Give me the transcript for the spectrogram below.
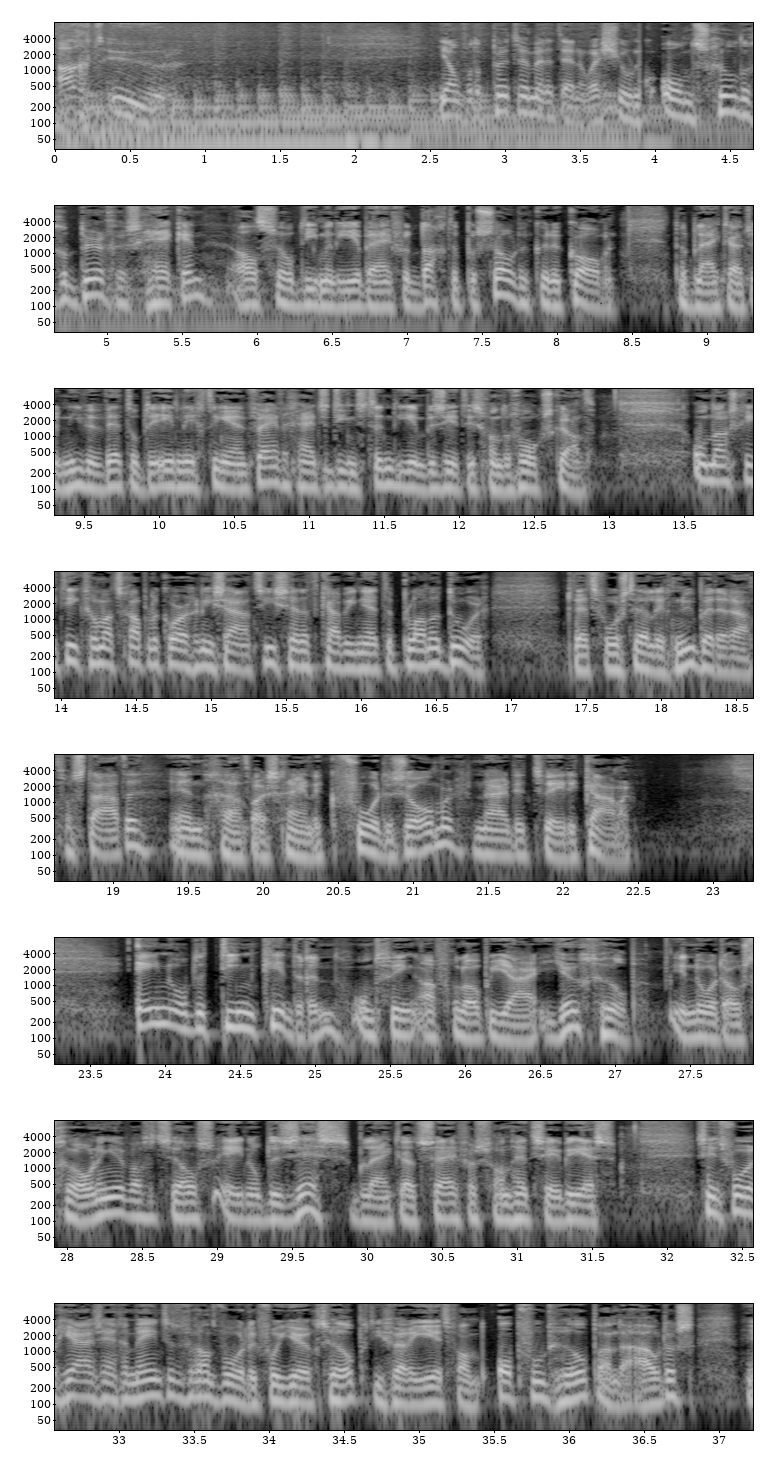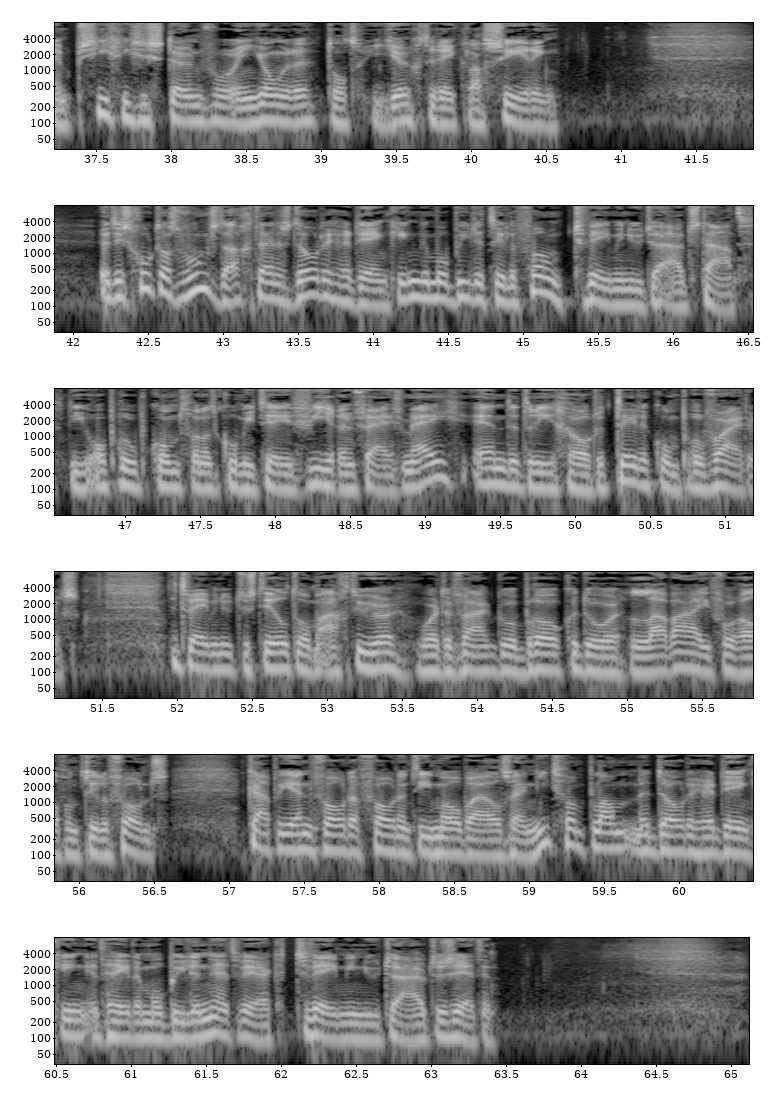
8 uur. Jan van der Putten met het nos journal onschuldige burgers hacken als ze op die manier bij verdachte personen kunnen komen. Dat blijkt uit de nieuwe wet op de inlichtingen en veiligheidsdiensten die in bezit is van de Volkskrant. Ondanks kritiek van maatschappelijke organisaties zet het kabinet de plannen door. Het wetsvoorstel ligt nu bij de Raad van State en gaat waarschijnlijk voor de zomer naar de Tweede Kamer. 1 op de 10 kinderen ontving afgelopen jaar jeugdhulp. In Noordoost-Groningen was het zelfs 1 op de 6, blijkt uit cijfers van het CBS. Sinds vorig jaar zijn gemeenten verantwoordelijk voor jeugdhulp. Die varieert van opvoedhulp aan de ouders en psychische steun voor een jongere tot jeugdreclassering. Het is goed als woensdag tijdens dodenherdenking de mobiele telefoon twee minuten uitstaat. Die oproep komt van het comité 4 en 5 mei en de drie grote telecomproviders. De twee minuten stilte om 8 uur worden vaak doorbroken door lawaai, vooral van telefoons. KPN, Vodafone en T-Mobile zijn niet van plan met dodenherdenking het hele mobiele netwerk twee minuten uit te zetten.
